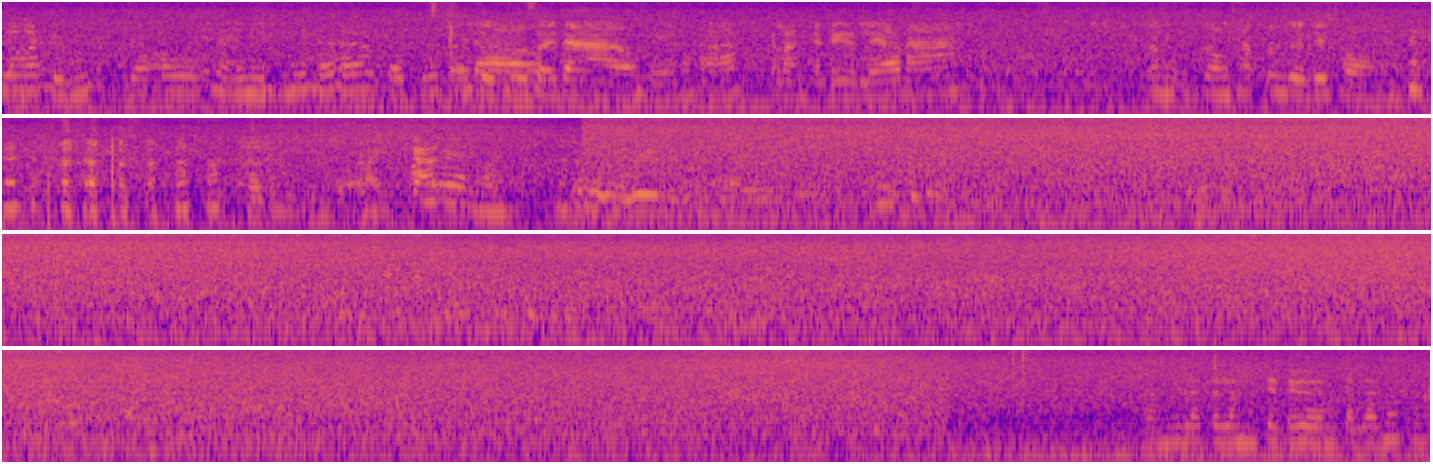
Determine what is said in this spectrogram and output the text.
เรามาถึงเดี๋ยวเอาที่ไหนนี่ตัวปูสอยตัวดาวผู้สอยดาวเลยนะคะกำลังจะเดินแล้วนะ ต้องกองทัพต้องเดินด้วยทอง เราต้องมีกินก่อนไปกันถ้าเราเล่นหรือเป็นไรไม่ได้เล่น ตอนนี้เรา กำลังจะเดินกันแล้วนะคะ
